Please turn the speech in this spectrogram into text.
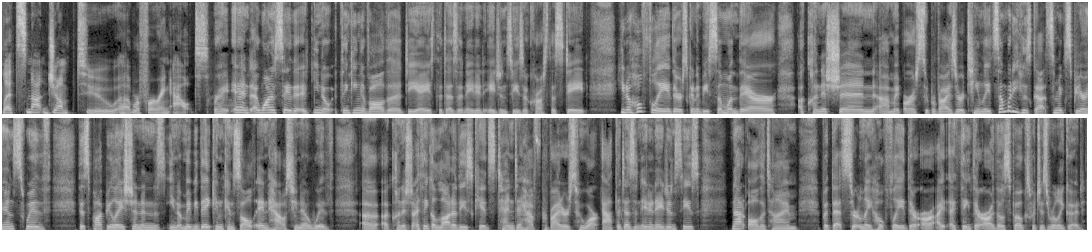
Let's not jump to uh, referring out. Right. And I want to say that, you know, thinking of all the DAs, the designated agencies across the state, you know, hopefully there's going to be someone there, a clinician um, or a supervisor, a team lead, somebody who's got some experience with this population and, you know, maybe they can consult in house, you know, with a, a clinician. I think a lot of these kids tend to have providers who are at the designated agencies, not all the time, but that certainly, hopefully, there are, I, I think there are those folks, which is really good.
